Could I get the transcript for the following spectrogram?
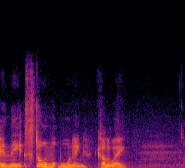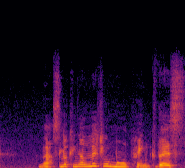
in the Storm Warning colourway. That's looking a little more pink. There's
